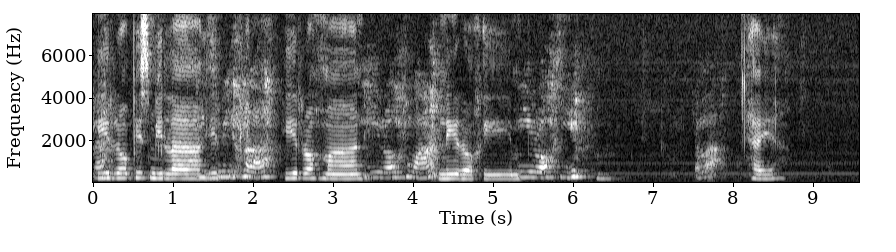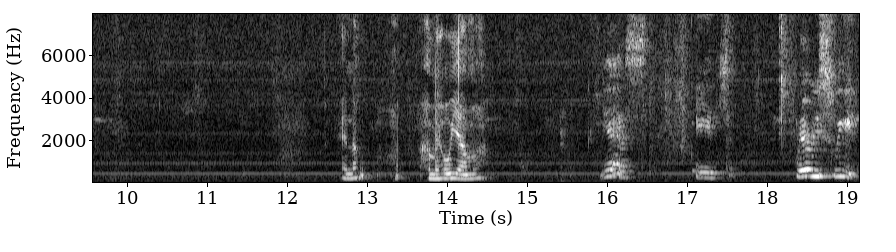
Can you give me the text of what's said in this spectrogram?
Hiro Bismillahirrahmanirrahim. Bismillahirrahmanirrahim Coba. है ये है ना हमें हो या माँ yes it's very sweet.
